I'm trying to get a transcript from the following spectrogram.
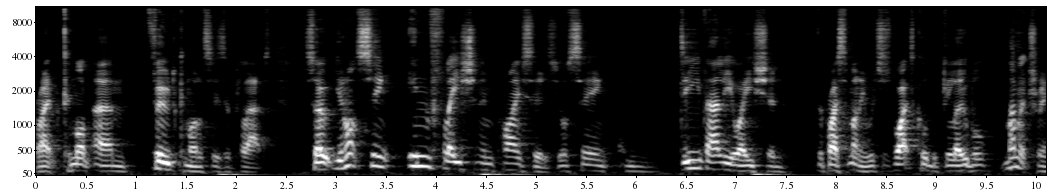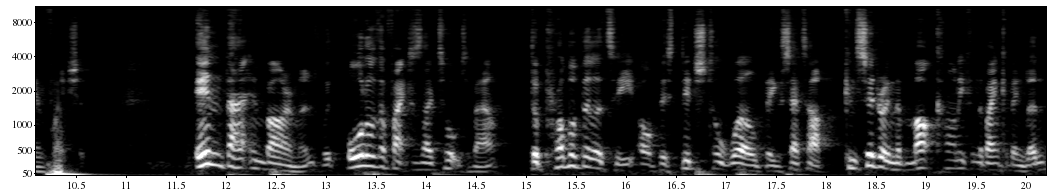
right? Commod- um, food commodities have collapsed. So you're not seeing inflation in prices, you're seeing a devaluation of the price of money, which is why it's called the global monetary inflation. In that environment, with all of the factors I talked about, the probability of this digital world being set up, considering that Mark Carney from the Bank of England,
